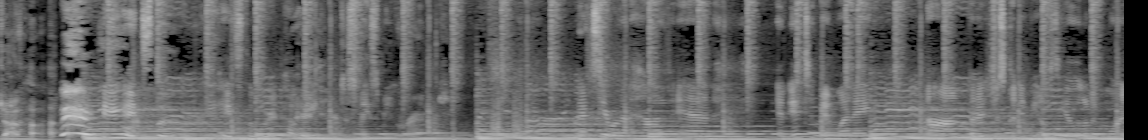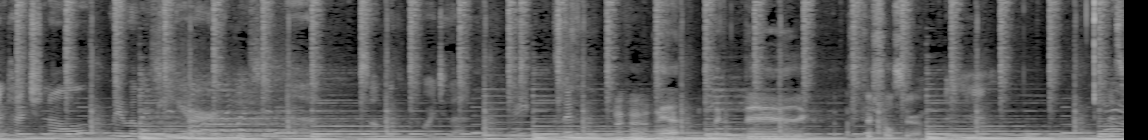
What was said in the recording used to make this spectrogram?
Shut up. he hates the he hates the word It, hubby. it just makes me cringe. Next year we're gonna have an an intimate wedding, um, but it's just gonna be obviously a little bit more intentional. Layla will be here, uh, so I'm looking forward to that. Right? Excited? Mm-hmm, yeah, like a big official ceremony. Mhm. This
